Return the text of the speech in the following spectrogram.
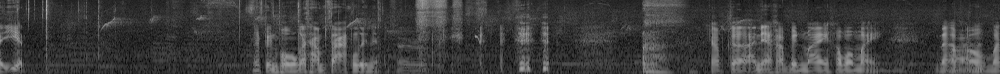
ละเอียด เนี่ยเป็นผมก็ทำซากเลยเนี่ยเออครับก็อันเนี้ยครับเป็นไม้เข้ามาใหม่นะครับเอามา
